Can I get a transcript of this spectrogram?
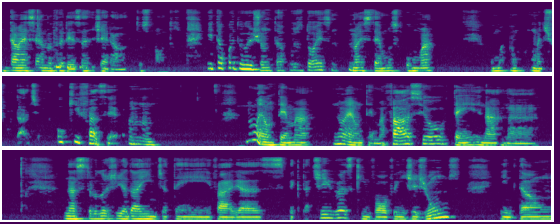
Então, essa é a natureza geral dos nodos. Então, quando junta os dois, nós temos uma, uma, uma dificuldade. O que fazer? Hum, não é um tema não é um tema fácil tem na, na na astrologia da Índia tem várias expectativas que envolvem jejuns. Então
